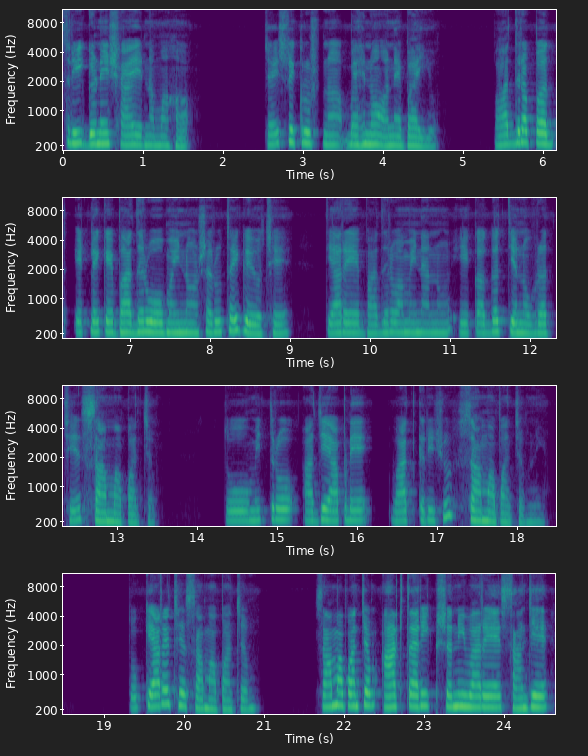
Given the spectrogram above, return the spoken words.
શ્રી ગણેશાય નમઃ. જય શ્રી કૃષ્ણ, બહેનો અને ભાઈઓ. ભાદ્રપદ એટલે કે ભાદરવો મહિનો શરૂ થઈ ગયો છે, ત્યારે ભાદરવા મહિનાનું એક અગત્યનું વ્રત છે સામા પાંચમ. તો મિત્રો, આજે આપણે વાત કરીશું સામા પાંચમની. તો ક્યારે છે સામા પાંચમ? સામા પાંચમ આઠ તારીખ શનિવારે સાંજે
